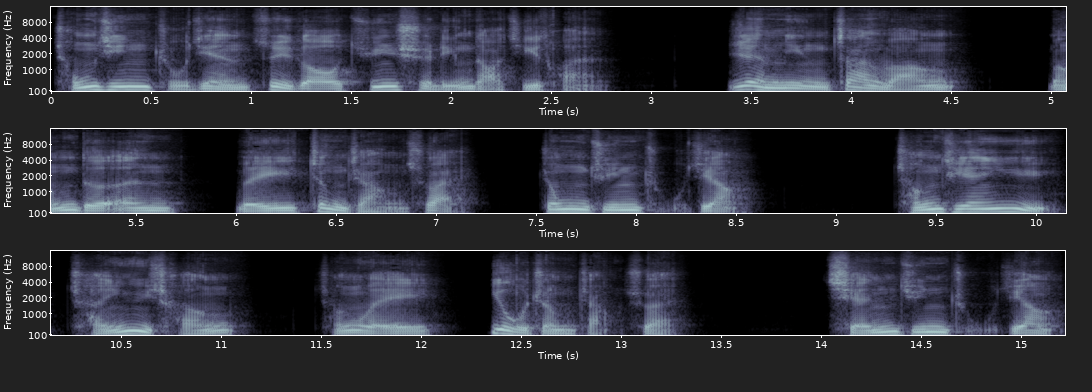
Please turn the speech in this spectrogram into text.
重新组建最高军事领导集团，任命战王蒙德恩为正长帅、中军主将，程天玉、陈玉成成为右正长帅、前军主将。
